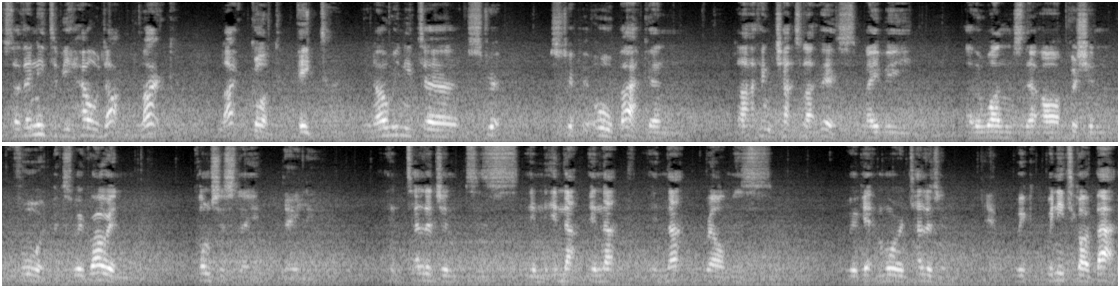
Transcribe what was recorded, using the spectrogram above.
So they need to be held up like like God. Big time. You know, we need to strip strip it all back, and like, I think chats like this maybe are the ones that are pushing forward because we're growing consciously. Daily. Intelligence is in, in that in that in that realm is we're getting more intelligent. Yeah. We we need to go back.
